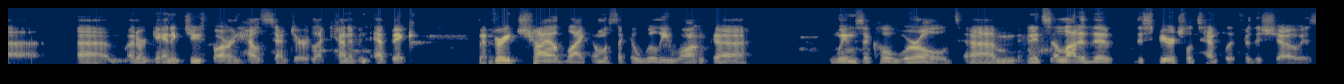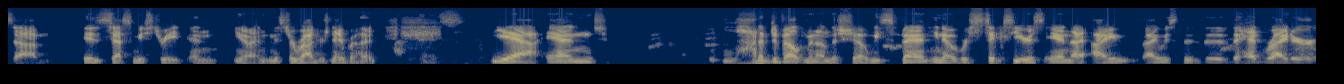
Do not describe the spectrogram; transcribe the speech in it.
uh, um, an organic juice bar and health center, like kind of an epic, but very childlike, almost like a Willy Wonka whimsical world. Um, and it's a lot of the, the spiritual template for the show is um, is Sesame Street and you know and Mr. Rogers' Neighborhood. Yeah, and a lot of development on the show. We spent, you know, we're six years in. I I, I was the, the the head writer.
